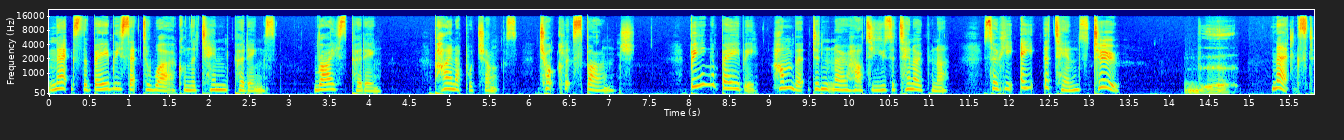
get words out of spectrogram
Next, the baby set to work on the tinned puddings rice pudding, pineapple chunks, chocolate sponge. Being a baby, Humbert didn't know how to use a tin opener, so he ate the tins too. Next,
